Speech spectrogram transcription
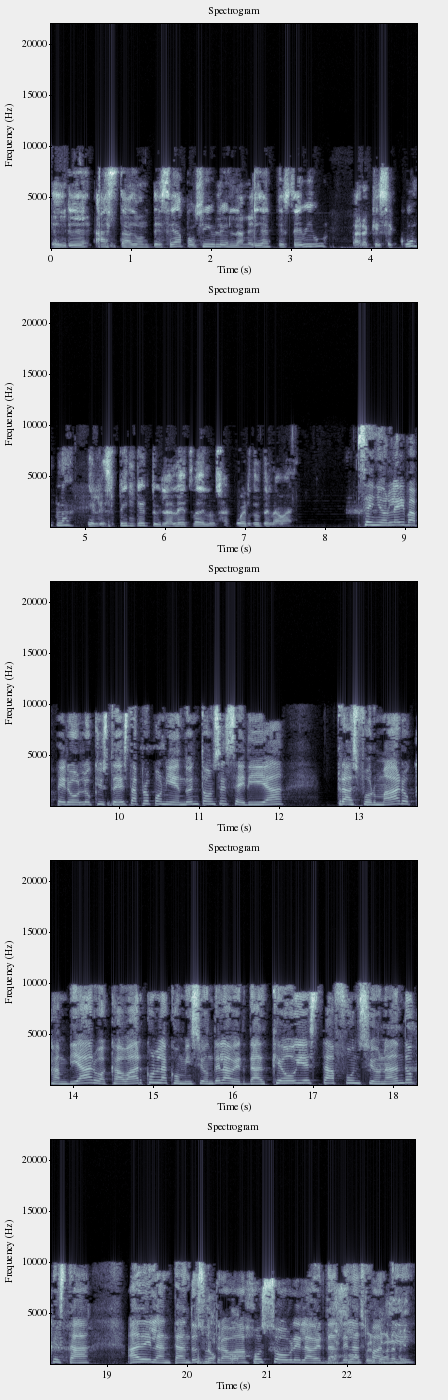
e iré hasta donde sea posible en la medida en que esté vivo para que se cumpla el espíritu y la letra de los acuerdos de La Habana. Señor Leiva, pero lo que usted está proponiendo entonces sería transformar o cambiar o acabar con la Comisión de la Verdad que hoy está funcionando, que está adelantando su trabajo sobre la verdad de las FARC.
